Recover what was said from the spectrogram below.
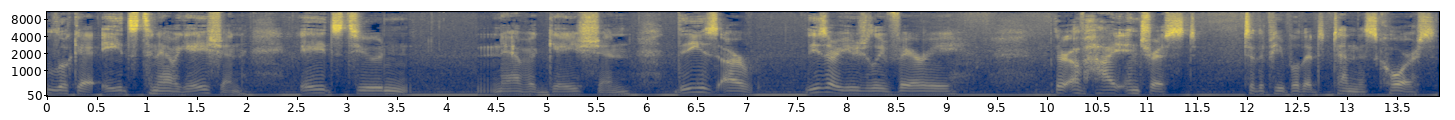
look at aids to navigation. Aids to navigation. These are these are usually very they're of high interest to the people that attend this course.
